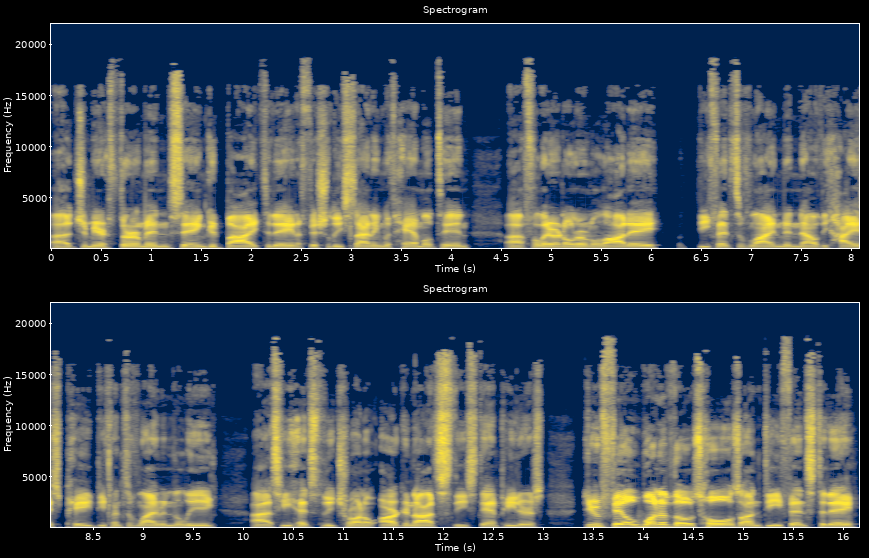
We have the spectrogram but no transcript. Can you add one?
uh, Jameer Thurman saying goodbye today and officially signing with Hamilton. Uh, Folarin Orimolade, defensive lineman, now the highest paid defensive lineman in the league, as he heads to the Toronto Argonauts. The Stampeders do fill one of those holes on defense today.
